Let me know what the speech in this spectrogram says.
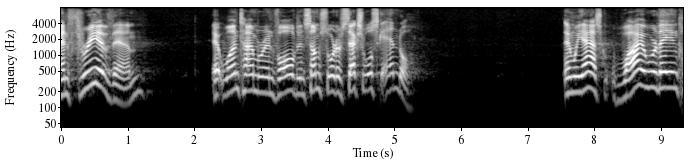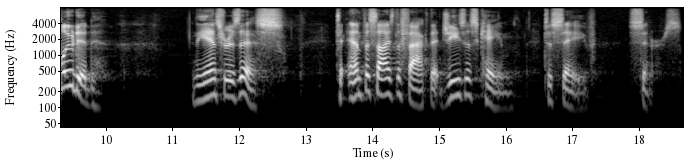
And three of them at one time were involved in some sort of sexual scandal. And we ask, why were they included? And the answer is this to emphasize the fact that Jesus came to save sinners.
